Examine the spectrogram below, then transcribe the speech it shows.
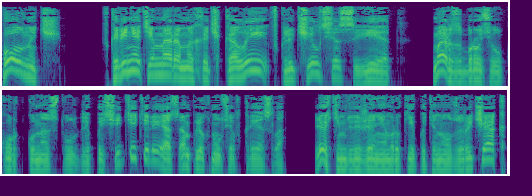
Полночь. В кабинете мэра Махачкалы включился свет. Мэр сбросил куртку на стул для посетителей, а сам плюхнулся в кресло. Легким движением руки потянул за рычаг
